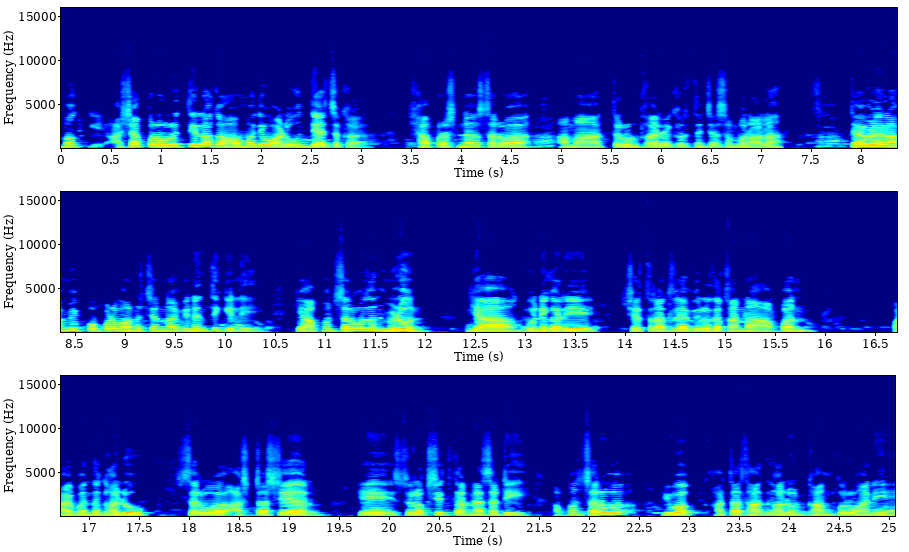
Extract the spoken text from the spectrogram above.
मग अशा प्रवृत्तीला गावामध्ये वाढवून द्यायचं का? हा प्रश्न सर्व आम्हा तरुण कार्यकर्त्यांच्या समोर आला. त्यावेळेला मी पोपट भानुच्यांना विनंती केली की आपण सर्वजण मिळून या गुन्हेगारी क्षेत्रातल्या विरोधकांना आपण पायबंद घालू सर्व आष्टा शहर हे सुरक्षित करण्यासाठी आपण सर्व युवक हातात हात घालून काम करू आणि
